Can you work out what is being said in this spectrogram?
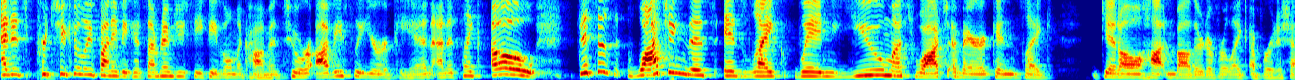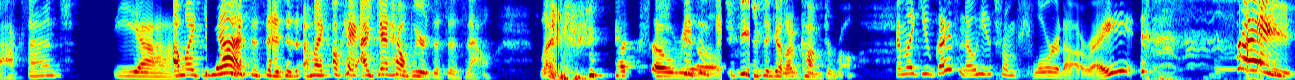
And it's particularly funny because sometimes you see people in the comments who are obviously European, and it's like, oh, this is watching this is like when you must watch Americans like get all hot and bothered over like a British accent. Yeah. I'm like, Yes. yes, it's, it's, I'm like, okay, I get how weird this is now. Like, That's so this is confusing and uncomfortable. I'm like, you guys know he's from Florida, right? Right,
